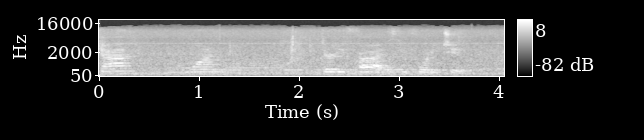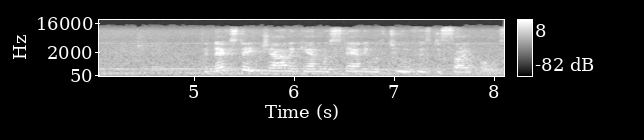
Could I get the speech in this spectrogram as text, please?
John 1, 35 through 42. The next day, John again was standing with two of his disciples,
